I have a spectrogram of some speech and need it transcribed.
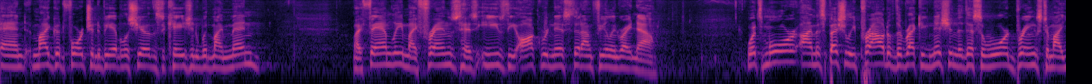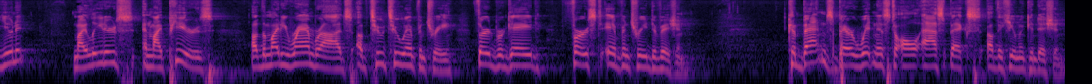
and my good fortune to be able to share this occasion with my men, my family, my friends has eased the awkwardness that I'm feeling right now. What's more, I'm especially proud of the recognition that this award brings to my unit, my leaders, and my peers of the mighty Ramrods of 2-2 Infantry, 3rd Brigade, 1st Infantry Division. Combatants bear witness to all aspects of the human condition.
